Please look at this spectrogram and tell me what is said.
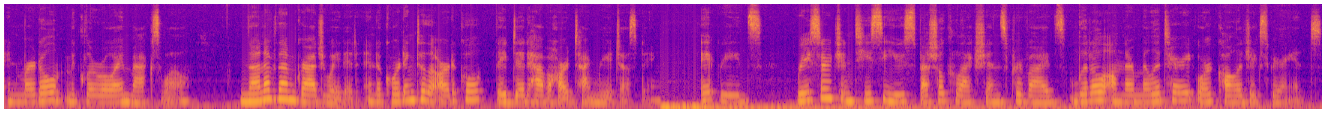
and Myrtle McLeroy Maxwell. None of them graduated, and according to the article, they did have a hard time readjusting. It reads Research in TCU Special Collections provides little on their military or college experience.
